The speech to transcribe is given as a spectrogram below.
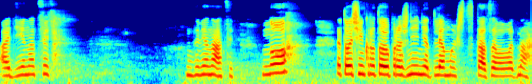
Одиннадцать. Двенадцать. Но это очень крутое упражнение для мышц тазового дна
